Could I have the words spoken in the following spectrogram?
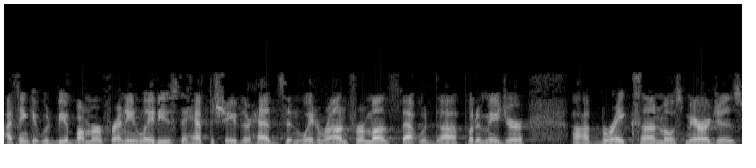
I think it would be a bummer for any ladies to have to shave their heads and wait around for a month. That would uh, put a major uh, brakes on most marriages.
